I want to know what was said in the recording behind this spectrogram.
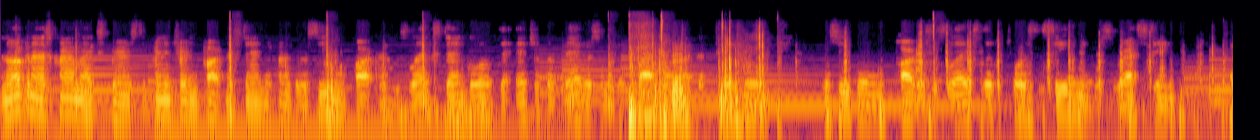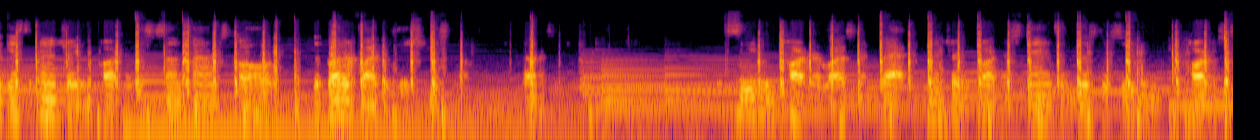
In organized crime, I experienced the penetrating partner standing in front of the receiving partner whose legs dangle over the edge of a bed or some other platform like a table receiving partner's legs lift towards the ceiling and was resting against the penetrating partner. This is sometimes called the butterfly position. The receiving partner lies on their back. The penetrating partner stands and lifts the receiving partner's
